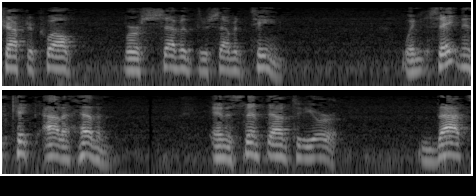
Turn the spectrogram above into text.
chapter 12, verse 7 through 17. when Satan is kicked out of heaven and is sent down to the earth, that's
